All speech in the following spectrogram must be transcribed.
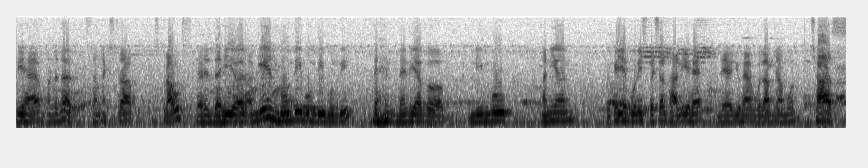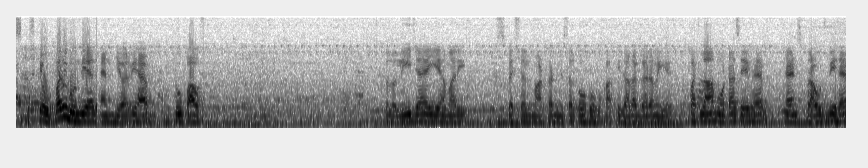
we have another some extra sprouts there is dahi yeah again boondi boondi boondi. Then then we have nimbu onion क्योंकि ये पूरी स्पेशल थाली है। There you have gulab jamun, chaas. उसके ऊपर भी बूंदी है। And here we have two पाउस चलो, ली जाए ये हमारी स्पेशल मार्केट मिसल ओहो, हो, काफ़ी ज़्यादा गर्म है ये। पतला, मोटा सेब है। एंड स्प्राउट भी है।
